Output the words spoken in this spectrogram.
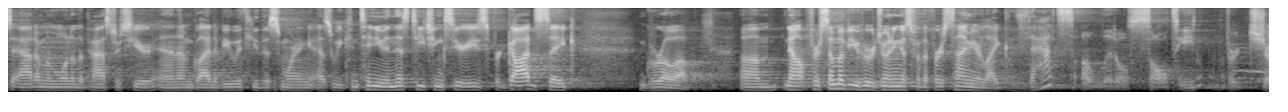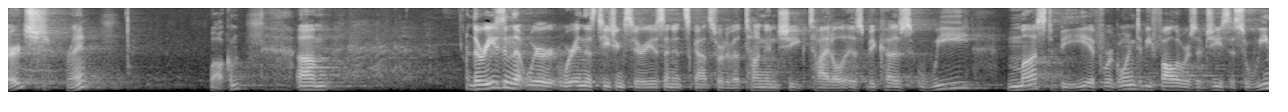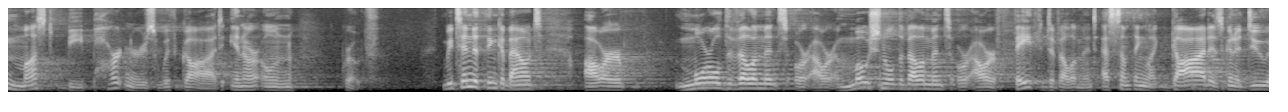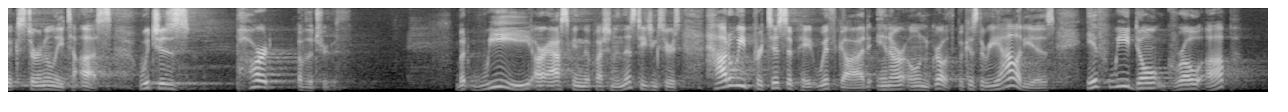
my name is Adam. I'm one of the pastors here, and I'm glad to be with you this morning as we continue in this teaching series. For God's sake, grow up. Um, now, for some of you who are joining us for the first time, you're like, that's a little salty for church, right? Welcome. Um, the reason that we're, we're in this teaching series, and it's got sort of a tongue in cheek title, is because we must be, if we're going to be followers of Jesus, we must be partners with God in our own growth. We tend to think about our moral development or our emotional development or our faith development as something like God is going to do externally to us, which is part of the truth. But we are asking the question in this teaching series how do we participate with God in our own growth? Because the reality is, if we don't grow up,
